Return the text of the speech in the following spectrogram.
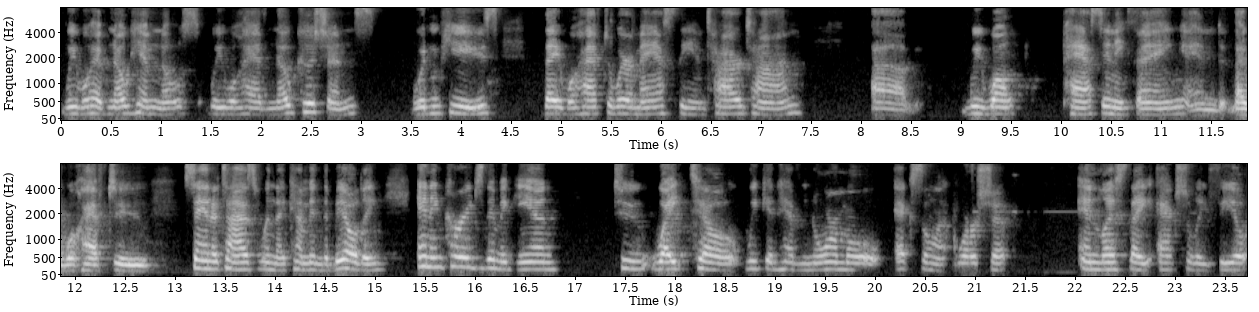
We will have no hymnals. We will have no cushions, wooden pews. They will have to wear a mask the entire time. Um, we won't pass anything and they will have to sanitize when they come in the building and encourage them again to wait till we can have normal, excellent worship unless they actually feel,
